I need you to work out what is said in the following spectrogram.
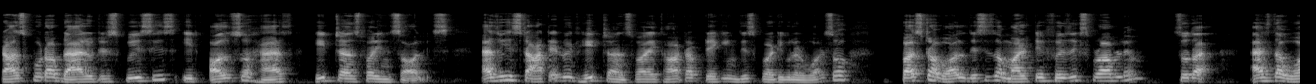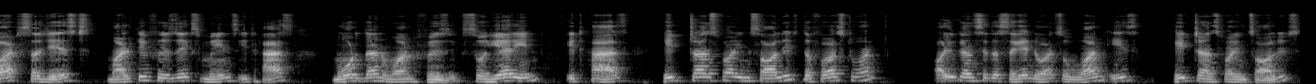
transport of diluted species. It also has heat transfer in solids. As we started with heat transfer, I thought of taking this particular one. So first of all, this is a multi-physics problem. So the as the word suggests, multi-physics means it has more than one physics. So herein it has heat transfer in solids the first one or you can say the second one. So one is heat transfer in solids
